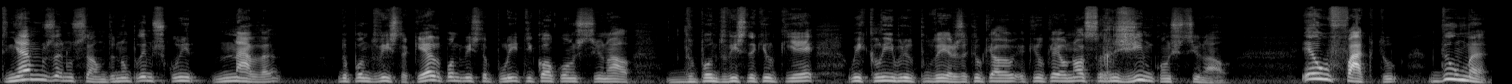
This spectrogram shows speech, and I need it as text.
tenhamos a noção de não podemos excluir nada do ponto de vista, quer do ponto de vista político ou constitucional, do ponto de vista daquilo que é o equilíbrio de poderes, daquilo que é, aquilo que é o nosso regime constitucional, é o facto de uma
